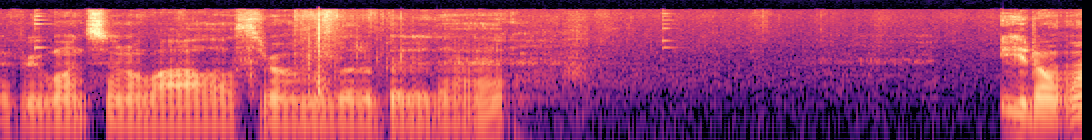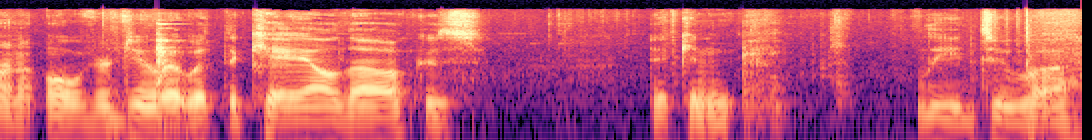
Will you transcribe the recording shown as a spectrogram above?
Every once in a while I'll throw in a little bit of that. You don't want to overdo it with the kale though because it can lead to uh,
